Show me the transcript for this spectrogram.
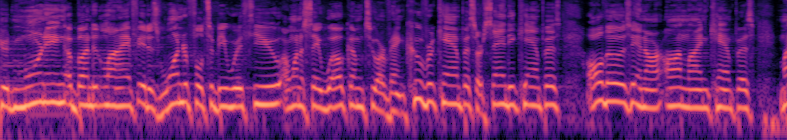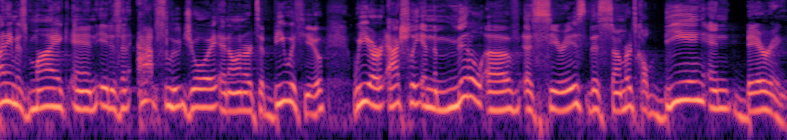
Good morning, Abundant Life. It is wonderful to be with you. I want to say welcome to our Vancouver campus, our Sandy campus, all those in our online campus. My name is Mike, and it is an absolute joy and honor to be with you. We are actually in the middle of a series this summer. It's called Being and Bearing.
